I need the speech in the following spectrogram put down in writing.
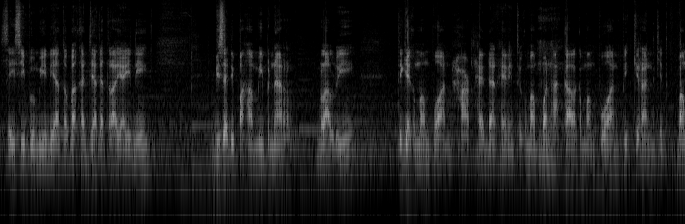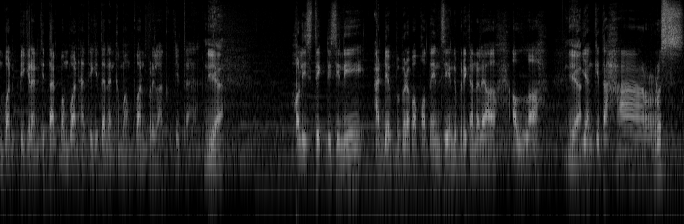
seisi bumi ini atau bahkan jagat raya ini bisa dipahami benar melalui tiga kemampuan heart, head, dan hand itu kemampuan hmm. akal, kemampuan pikiran kita, kemampuan pikiran kita, kemampuan hati kita dan kemampuan perilaku kita. Iya. Yeah holistik di sini ada beberapa potensi yang diberikan oleh Allah yeah. yang kita harus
